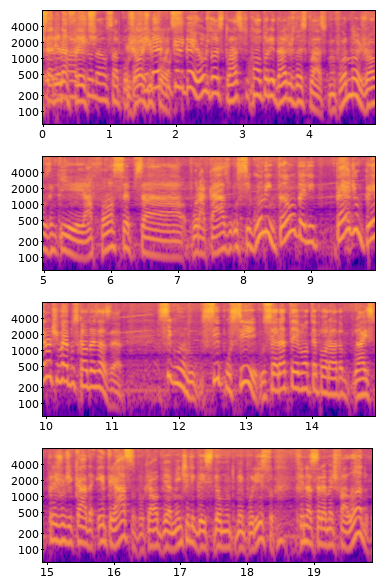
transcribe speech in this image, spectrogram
estaria na frente. Não, sabe por Jorge Primeiro Pontes. porque ele ganhou os dois clássicos com autoridade, os dois clássicos. Não foram dois jogos em que a força, por acaso. O segundo, então, ele perde um pênalti e vai buscar o 2 a 0 Segundo, se por si, o Ceará teve uma temporada mais prejudicada, entre aspas, porque obviamente ele se deu muito bem por isso, financeiramente falando,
